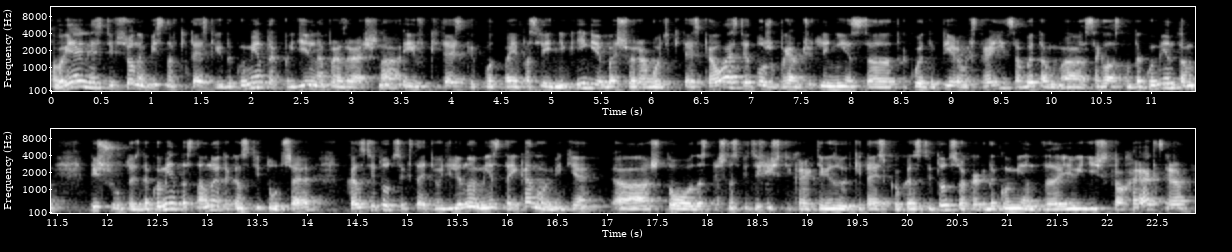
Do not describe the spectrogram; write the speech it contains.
В реальности все написано в китайских документах предельно прозрачно. И в китайской, вот моей последней книге, большой работе китайской власти, я тоже прям чуть ли не с э, какой-то первых страниц об этом, э, согласно документам, пишу. То есть документ основной – это Конституция. В Конституции, кстати, выделено место экономики, э, что достаточно специфически характеризует китайскую Конституцию как документ юридического характера.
